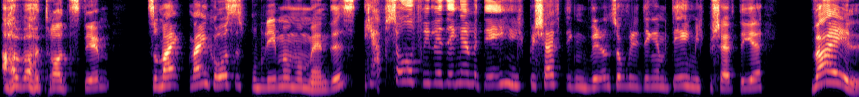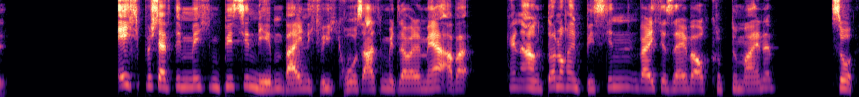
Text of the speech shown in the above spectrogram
Aber trotzdem. So, mein, mein großes Problem im Moment ist, ich habe so viele Dinge, mit denen ich mich beschäftigen will und so viele Dinge, mit denen ich mich beschäftige, weil ich beschäftige mich ein bisschen nebenbei, nicht wirklich großartig mittlerweile mehr, aber keine Ahnung, doch noch ein bisschen, weil ich ja selber auch Krypto meine. So,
